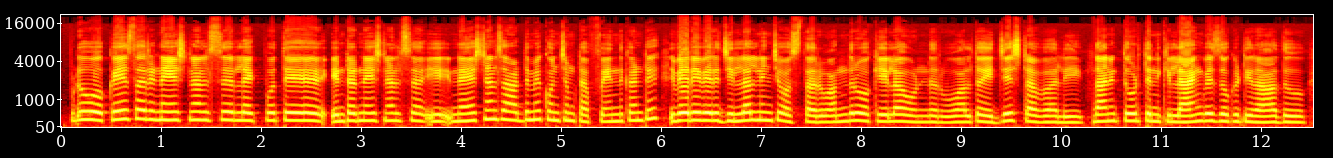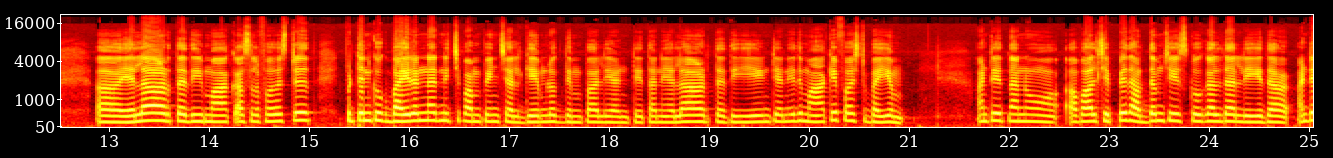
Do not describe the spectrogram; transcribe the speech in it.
ఇప్పుడు ఒకేసారి నేషనల్స్ లేకపోతే ఇంటర్నేషనల్స్ ఈ నేషనల్స్ ఆడడమే కొంచెం టఫ్ ఎందుకంటే వేరే వేరే జిల్లాల నుంచి వస్తారు. అందరూ ఒకేలా ఉండరు. వాళ్ళతో అడ్జస్ట్ అవ్వాలి. దానికి తోడు తనకి లాంగ్వేజ్ ఒకటి రాదు. ఎలా ఆడుతుంది? మాకు అసలు ఫస్ట్ ఇప్పుడు తనకి ఒక బైరన్నర్ ఇచ్చి పంపించాలి. గేమ్లోకి దింపాలి అంటే తను ఎలా ఆడుతుంది? ఏంటి అనేది మాకే ఫస్ట్ భయం. అంటే తను వాళ్ళు చెప్పేది అర్థం చేసుకోగలదా లేదా? అంటే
